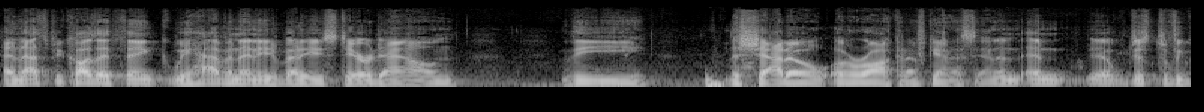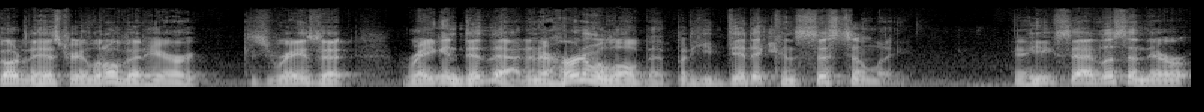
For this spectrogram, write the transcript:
and that's because I think we haven't anybody stare down the the shadow of Iraq and Afghanistan. And, and you know, just if we go to the history a little bit here, because you raised it, Reagan did that, and it hurt him a little bit, but he did it consistently. And he said, listen, there,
